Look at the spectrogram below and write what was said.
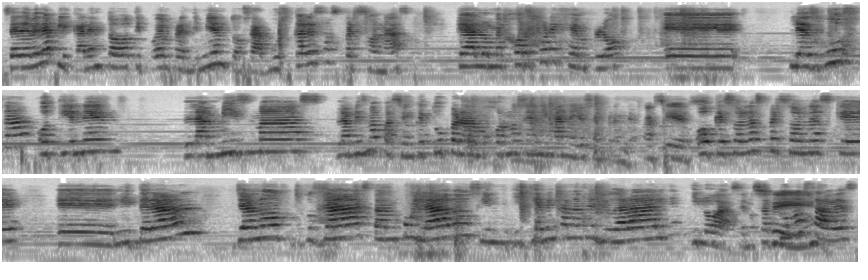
se debe de aplicar en todo tipo de emprendimiento, o sea, buscar esas personas que a lo mejor, por ejemplo, eh, les gusta o tienen la misma, la misma pasión que tú, pero a lo mejor no se animan ellos a emprender. Así es. O que son las personas que eh, literal ya no, pues ya están jubilados y, y tienen ganas de ayudar a alguien y lo hacen. O sea, Sí. tú no sabes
